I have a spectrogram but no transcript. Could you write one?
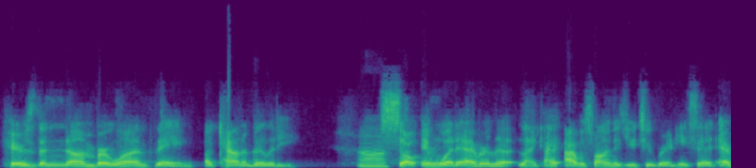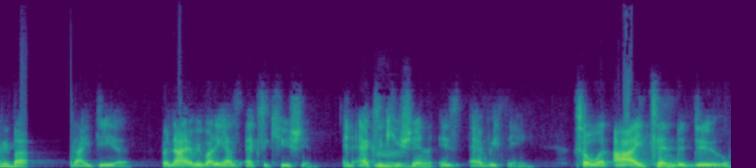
here's the number one thing accountability. Uh, So, in whatever, li- like, I, I was following this YouTuber and he said, everybody has an idea, but not everybody has execution. And execution is everything. So, what I tend to do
